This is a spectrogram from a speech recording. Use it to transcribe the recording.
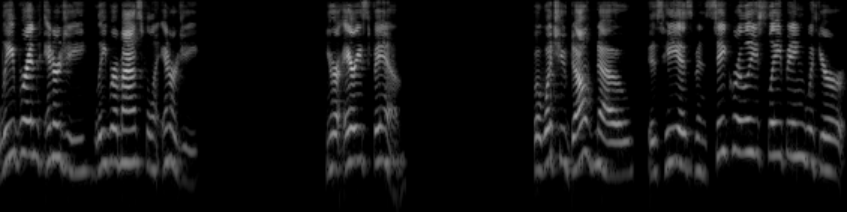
Libran energy, Libra masculine energy, you're Aries femme. But what you don't know is he has been secretly sleeping with your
